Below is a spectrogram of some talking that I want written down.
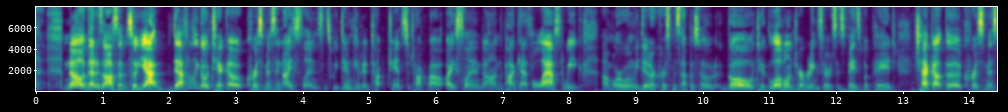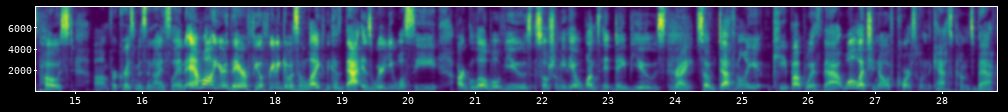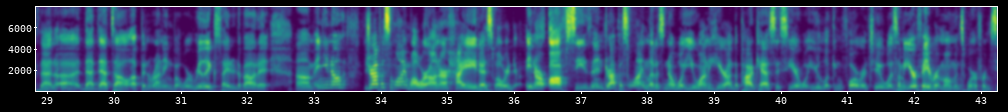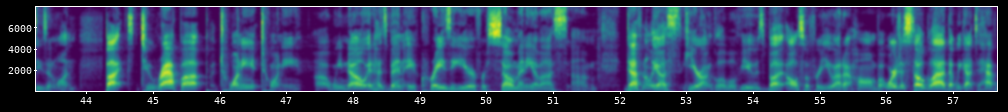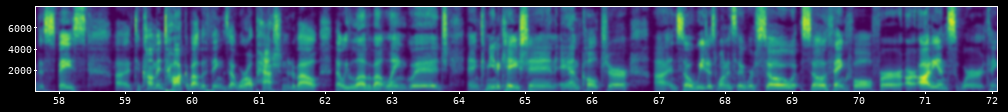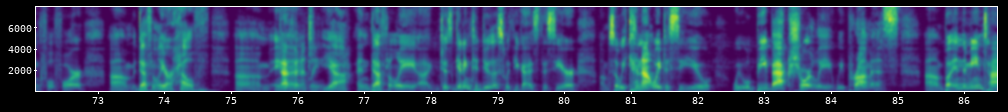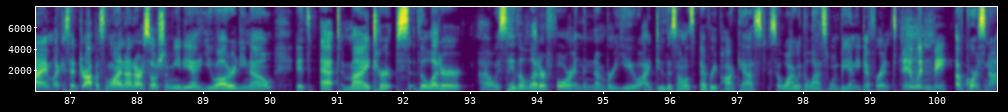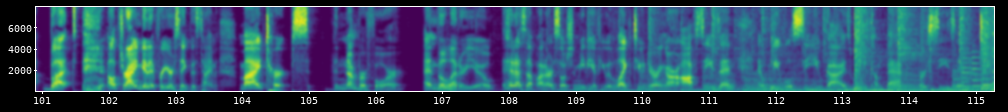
no, that is awesome. So yeah, definitely go check out Christmas in Iceland since we didn't get a t- chance to talk about Iceland on the podcast last week um, or when we did our Christmas episode. Go to Global Interpreting Services Facebook page, check out the Christmas post um, for Christmas in Iceland. And while you're there, feel free to give us a like because that is where you will see our Global Views social media once it debuts. Right. So definitely keep up with that. We'll let you know, of course, when the cast comes back that uh, that that's all up and running. But we're really excited about it. Um, and you know, drop us a line while we're on our hiatus, while we're in our off season. Drop us a line. Let us know what you want to hear on the podcast this year, what you're looking forward to, what some of your favorite moments were from season one. But to wrap up 2020, uh, we know it has been a crazy year for so many of us. Um, definitely us here on Global Views, but also for you out at home. But we're just so glad that we got to have this space. Uh, to come and talk about the things that we're all passionate about, that we love about language and communication and culture. Uh, and so we just want to say we're so, so thankful for our audience. We're thankful for um, definitely our health. Um, and definitely. Yeah. And definitely uh, just getting to do this with you guys this year. Um, so we cannot wait to see you. We will be back shortly, we promise. Um, but in the meantime, like I said, drop us a line on our social media. You already know it's at my terps, the letter I always say the letter four and the number U. I do this almost every podcast, so why would the last one be any different? It wouldn't be. Of course not. But I'll try and get it for your sake this time. My Terps, the number four, and the letter U. Hit us up on our social media if you would like to during our off season, and we will see you guys when we come back for season two.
